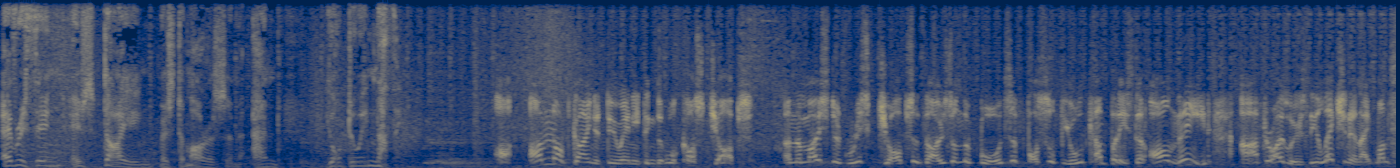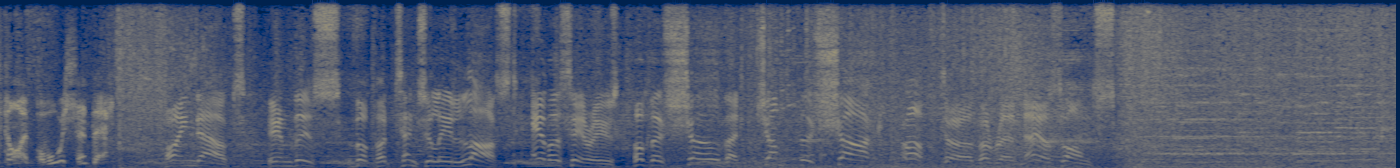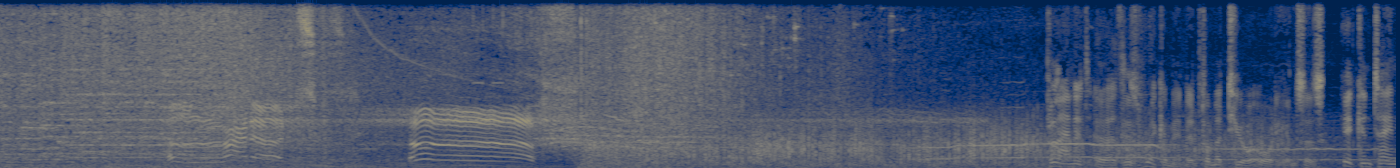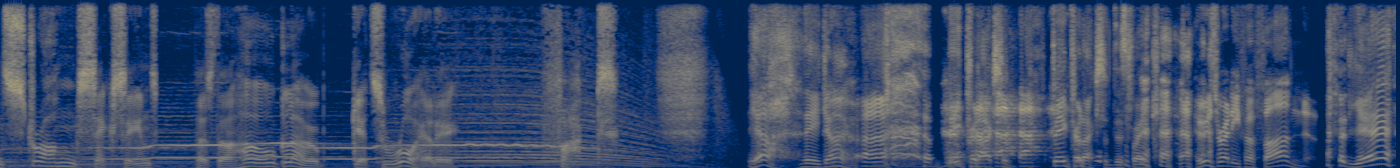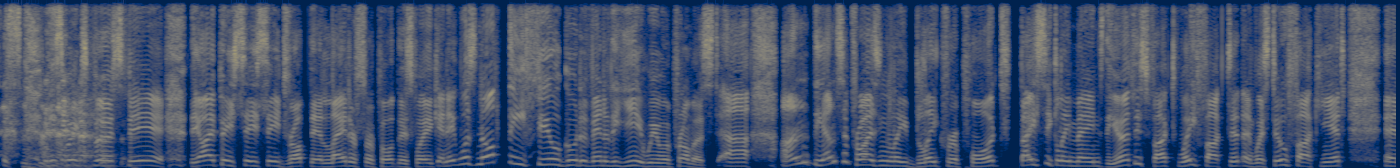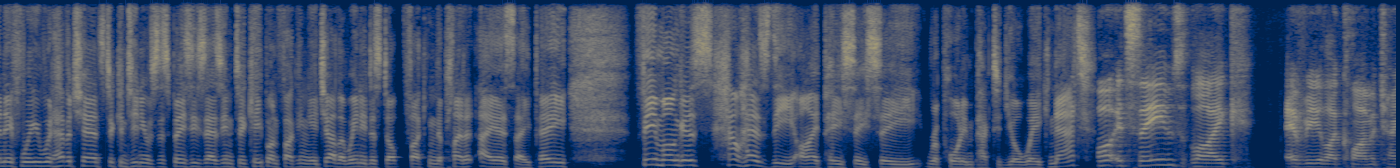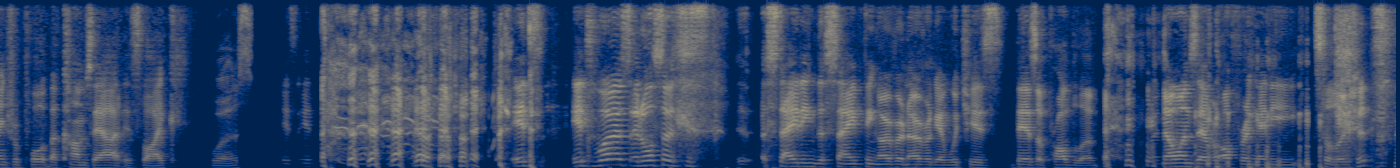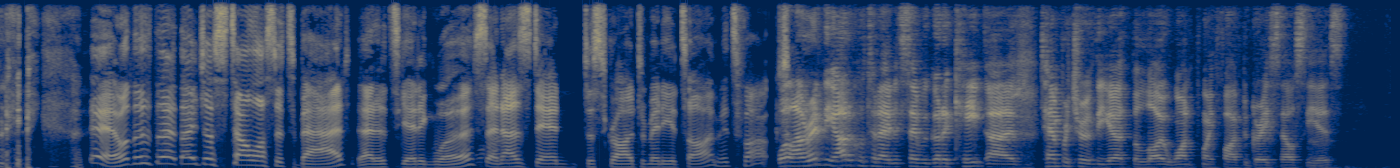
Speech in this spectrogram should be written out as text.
Everything is dying, Mr. Morrison, and you're doing nothing. I- I'm not going to do anything that will cost jobs. And the most at risk jobs are those on the boards of fossil fuel companies that I'll need after I lose the election in eight months' time. I've always said that. Find out in this, the potentially last ever series of the show that jumped the shark after the Renaissance. Planet Earth is recommended for mature audiences. It contains strong sex scenes as the whole globe gets royally fucked. Yeah, there you go. Uh, big production. big production this week. Who's ready for fun? yes, this week's first fear. The IPCC dropped their latest report this week, and it was not the feel good event of the year we were promised. Uh, un- the unsurprisingly bleak report basically means the Earth is fucked, we fucked it, and we're still fucking it. And if we would have a chance to continue as a species, as in to keep on fucking each other, we need to stop fucking the planet ASAP. Fearmongers, how has the IPCC report impacted your week, Nat? well, it seems like every like climate change report that comes out is like Worse. it's it, it's it's worse, and also it's just stating the same thing over and over again, which is there's a problem. But no one's ever offering any solutions. Yeah, well, they- just tell us it's bad and it's getting worse. And as Dan described many a time, it's fucked. Well, I read the article today and it said we've got to keep uh, temperature of the Earth below 1.5 degrees Celsius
